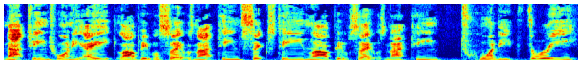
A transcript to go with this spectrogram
1928. A lot of people say it was 1916. A lot of people say it was 1923.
